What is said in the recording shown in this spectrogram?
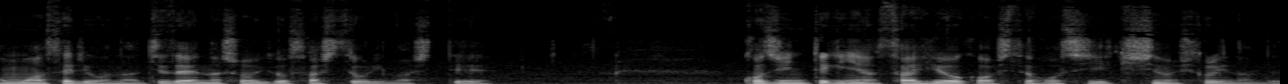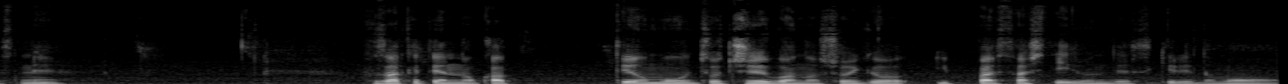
思わせるような自在な将棋を指しておりまして個人的には再評価をしてほしい棋士の一人なんですね。ふざけてんのかって思う序中盤の将棋をいっぱい指しているんですけれども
